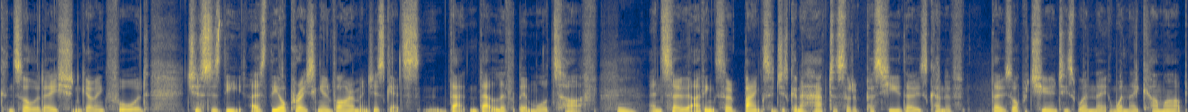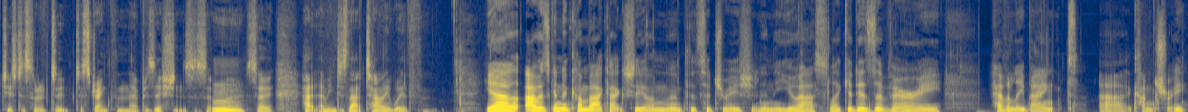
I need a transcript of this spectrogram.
consolidation going forward, just as the as the operating environment just gets that that little bit more tough, mm. and so I think sort of banks are just going to have to sort of pursue those kind of those opportunities when they when they come up, just to sort of to, to strengthen their positions, as it mm. were. So, how, I mean, does that tally with? Yeah, I was going to come back actually on the, the situation in the U.S. Like it is a very heavily banked uh, country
